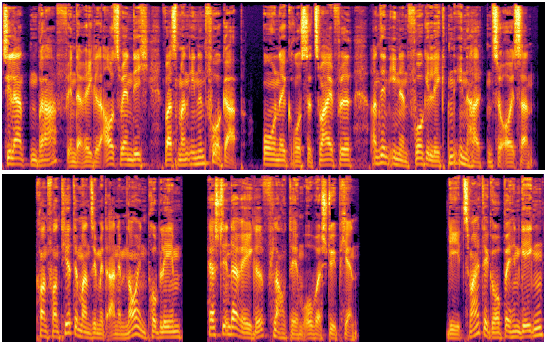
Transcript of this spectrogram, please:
Sie lernten brav, in der Regel auswendig, was man ihnen vorgab ohne große Zweifel an den ihnen vorgelegten Inhalten zu äußern. Konfrontierte man sie mit einem neuen Problem, herrschte in der Regel Flaute im Oberstübchen. Die zweite Gruppe hingegen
